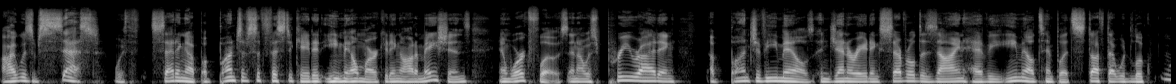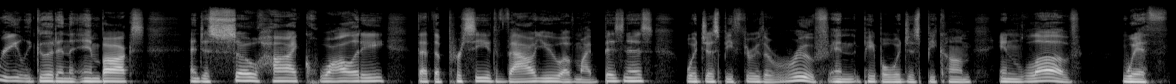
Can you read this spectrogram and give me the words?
I was obsessed with setting up a bunch of sophisticated email marketing automations and workflows. And I was pre writing a bunch of emails and generating several design heavy email templates, stuff that would look really good in the inbox and just so high quality that the perceived value of my business would just be through the roof and people would just become in love with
